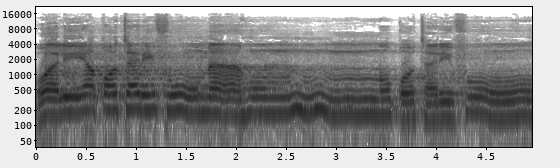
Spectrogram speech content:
وليقترفوا ما هم مقترفون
